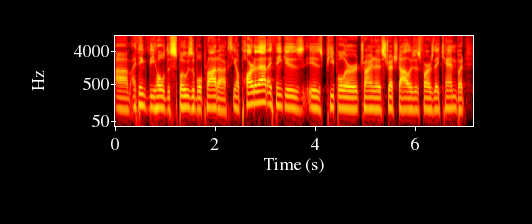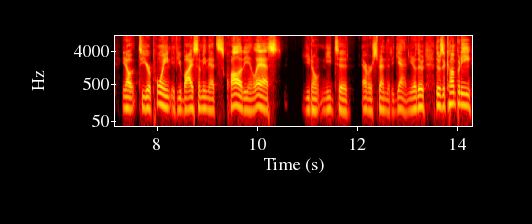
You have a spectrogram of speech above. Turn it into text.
um, I think the whole disposable products. You know, part of that I think is is people are trying to stretch dollars as far as they can. But you know, to your point, if you buy something that's quality and lasts, you don't need to ever spend it again. You know, there there's a company.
